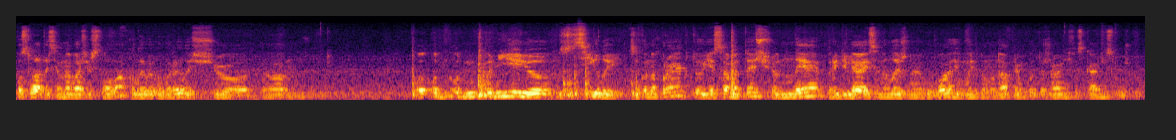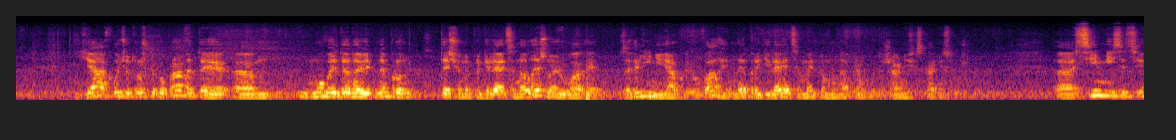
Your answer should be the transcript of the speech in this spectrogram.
послатися на ваші слова, коли ви говорили, що ем, од- од- од- однією з цілей законопроекту є саме те, що не приділяється належної уваги митному напрямку Державній фіскальній службі. Я хочу трошки поправити. ем, Мова йде навіть не про те, що не приділяється належної уваги, взагалі ніякої уваги не приділяється митному напрямку Державній фіскальній службі. Е, Сім місяців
